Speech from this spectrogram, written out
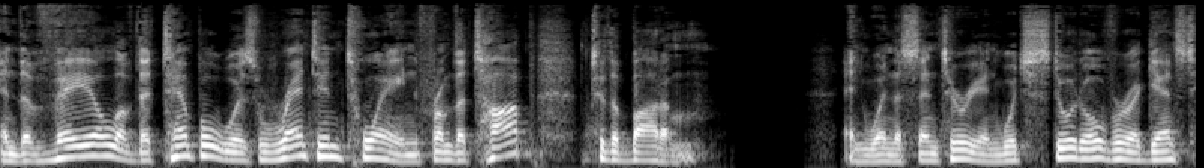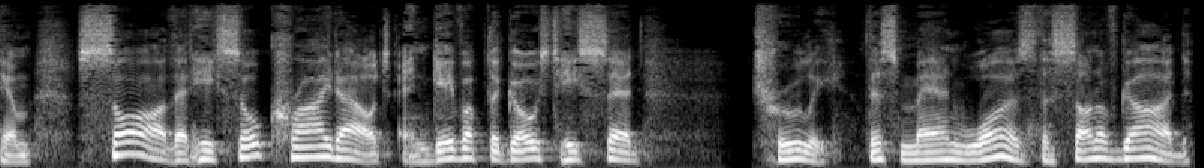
And the veil of the temple was rent in twain from the top to the bottom. And when the centurion which stood over against him saw that he so cried out and gave up the ghost, he said, Truly, this man was the Son of God.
